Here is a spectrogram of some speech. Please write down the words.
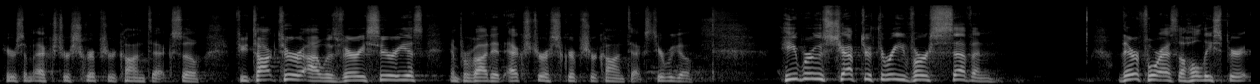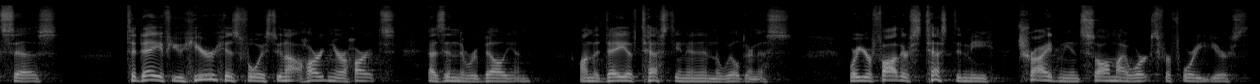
here's some extra scripture context. So if you talk to her, I was very serious and provided extra scripture context. Here we go. Hebrews chapter 3, verse 7. Therefore, as the Holy Spirit says, today, if you hear his voice, do not harden your hearts as in the rebellion on the day of testing and in the wilderness, where your fathers tested me, tried me, and saw my works for 40 years.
